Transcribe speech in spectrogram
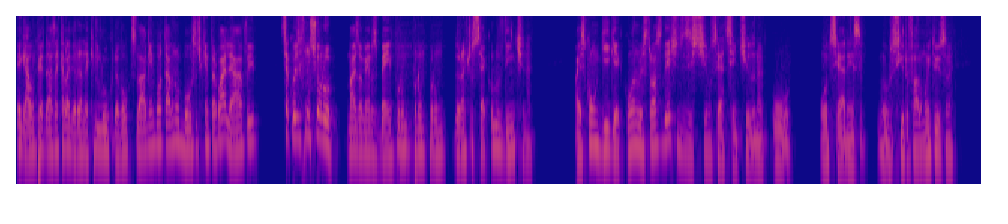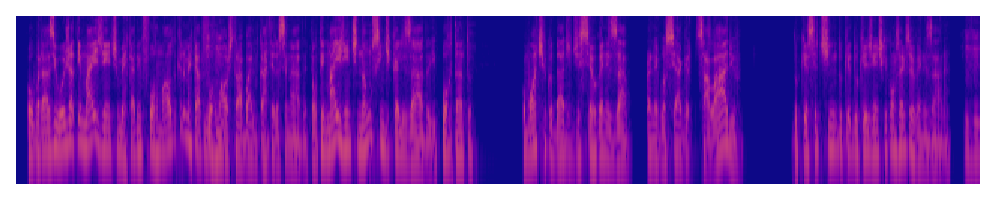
pegava um pedaço daquela grana, aquele lucro da Volkswagen e botava no bolso de quem trabalhava. E essa coisa funcionou mais ou menos bem por um, por um- por um- durante o século XX, né? Mas com o gig economy, esse troço deixa de existir, num certo sentido, né? O, outro cearense, o Ciro fala muito isso, né? Pô, o Brasil hoje já tem mais gente no mercado informal do que no mercado Uhum. formal de trabalho com carteira assinada. Então tem mais gente não sindicalizada e, portanto, com maior dificuldade de se organizar para negociar salário do que, você tinha, do, que, do que gente que consegue se organizar, né? Uhum.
